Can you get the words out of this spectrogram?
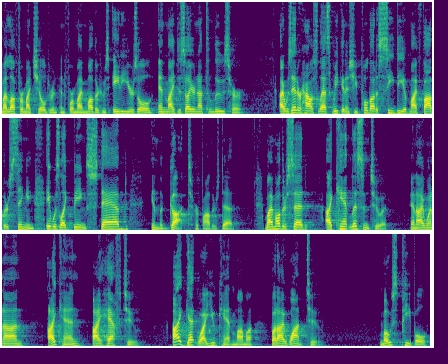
my love for my children and for my mother, who's 80 years old, and my desire not to lose her. I was at her house last weekend and she pulled out a CD of my father singing. It was like being stabbed in the gut. Her father's dead. My mother said, I can't listen to it. And I went on, I can, I have to. I get why you can't, Mama, but I want to. Most people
